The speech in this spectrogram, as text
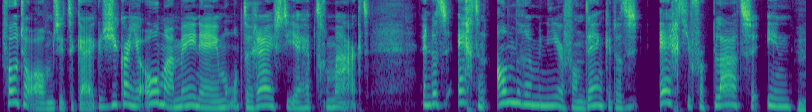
fotoalbum zit te kijken. Dus je kan je oma meenemen op de reis die je hebt gemaakt. En dat is echt een andere manier van denken. Dat is echt je verplaatsen in. Hm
